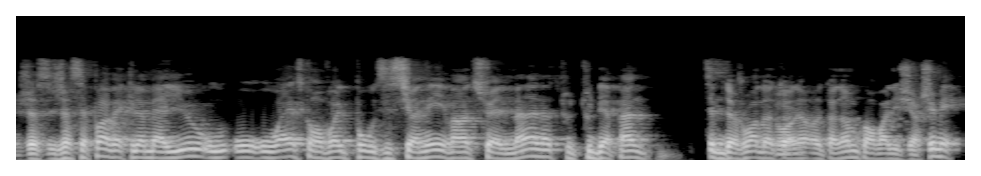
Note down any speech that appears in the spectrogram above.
je ne sais pas avec le maillot où, où est-ce qu'on va le positionner éventuellement. Là. Tout, dépend du type de joueur autonome qu'on va aller chercher. Mais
